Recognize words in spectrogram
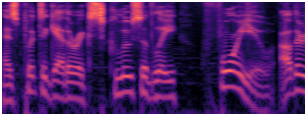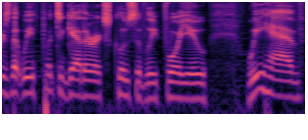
has put together exclusively for you. Others that we've put together exclusively for you. We have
